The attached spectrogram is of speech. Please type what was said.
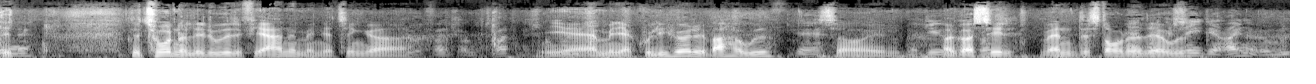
Det, det tordner lidt ude i det fjerne, men jeg tænker... Ja, men jeg kunne lige høre det, det var herude. Så øhm, og jeg kan også se det. Vandet, det står nede derude. se, det regner derude.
